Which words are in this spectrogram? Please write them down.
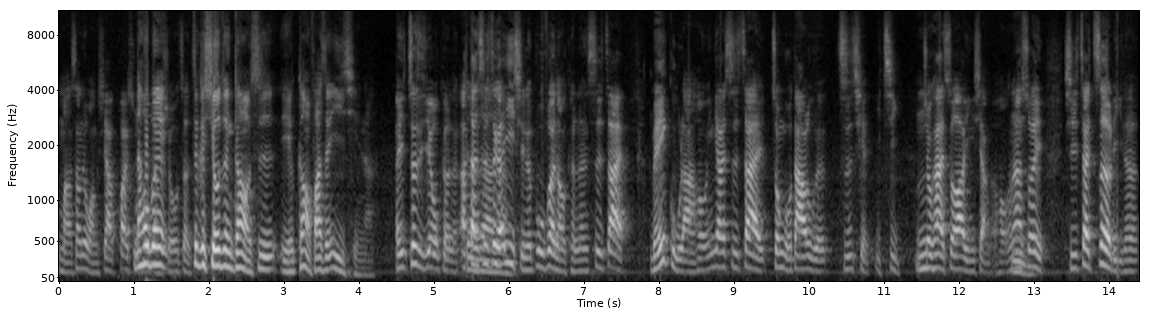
马上就往下快速。那会不会修正这个修正刚好是也刚好发生疫情啊？哎，这是也有可能啊。但是这个疫情的部分哦，可能是在美股啦，吼，应该是在中国大陆的之前一季就开始受到影响了，吼。那所以其实在这里呢，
